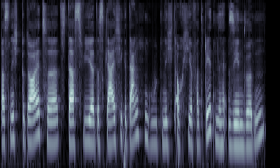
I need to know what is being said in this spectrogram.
was nicht bedeutet, dass wir das gleiche Gedankengut nicht auch hier vertreten sehen würden.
